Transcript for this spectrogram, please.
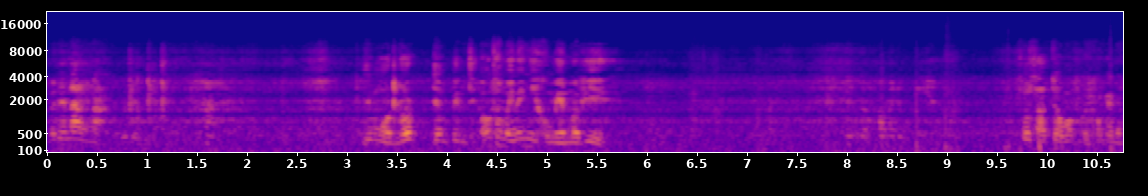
ไม่ได้นั่งนานไม่ได้รีโมทรถยังเป็นเอ้าทำไมไม่มีคอมเมนต์มาพี่ คือเข้ามาดูเนี่ย โทรศัพท์จะว่าเปิดคอมเมนต์ของเลยว้า อัน ไหนนะ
